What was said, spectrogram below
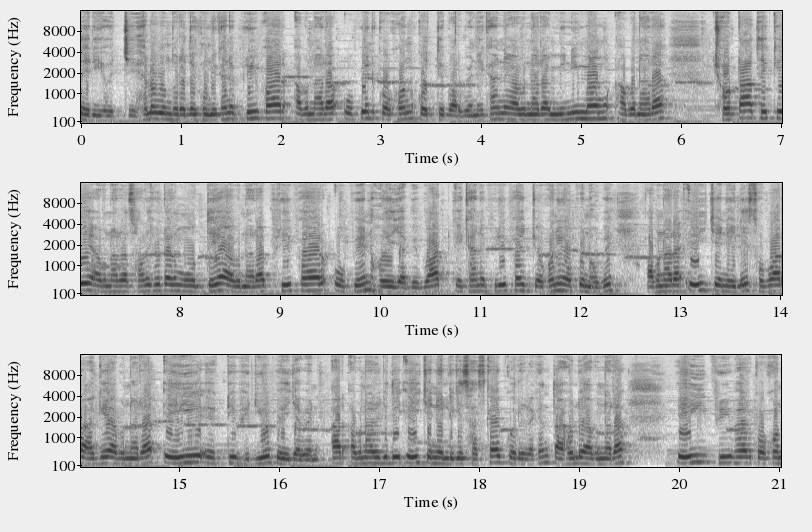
দেরি হচ্ছে। হ্যালো বন্ধুরা, দেখুন, এখানে ফ্রি ফায়ার আপনারা ওপেন কখন করতে পারবেন? এখানে আপনারা মিনিমাম আপনারা ছটা থেকে আপনারা সাড়ে ছটার মধ্যে আপনারা ফ্রি ফায়ার ওপেন হয়ে যাবে। বাট এখানে ফ্রি ফায়ার যখনই ওপেন হবে, আপনারা এই চ্যানেলে সবার আগে আপনারা এই একটি ভিডিও পেয়ে যাবেন। আর আপনারা যদি এই চ্যানেলটিকে সাবস্ক্রাইব করে রাখেন, তাহলে আপনারা এই ফ্রি ফায়ার কখন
